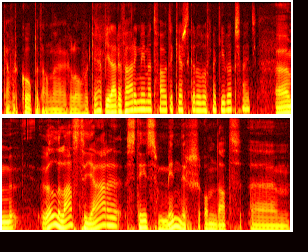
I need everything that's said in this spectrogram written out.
kan verkopen dan, uh, geloof ik. Hè? Heb je daar ervaring mee met foute kerstcadeaus of met die websites? Um, wel, de laatste jaren steeds minder, omdat um,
